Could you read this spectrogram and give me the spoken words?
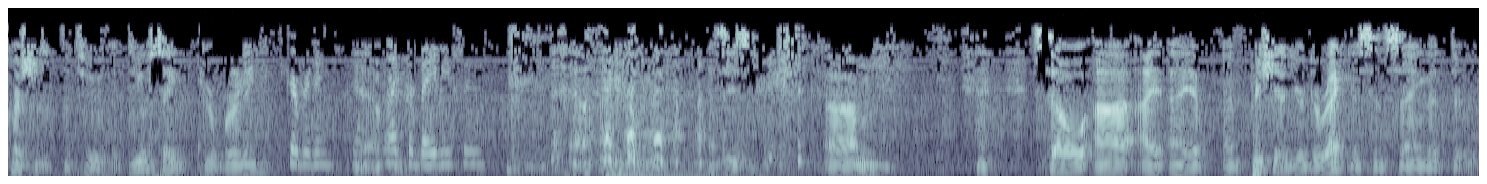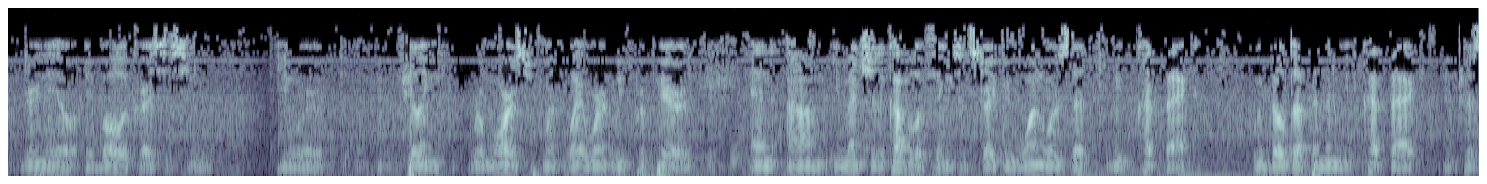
question or two. Do you say Gerberding? Gerberding, Yeah, okay. like the baby food. That's easy. Um, so uh, I, I appreciated your directness in saying that dur- during the E- Ebola crisis you you were feeling remorse. Why weren't we prepared? And um, you mentioned a couple of things that strike me. One was that we've cut back, we built up, and then we've cut back because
